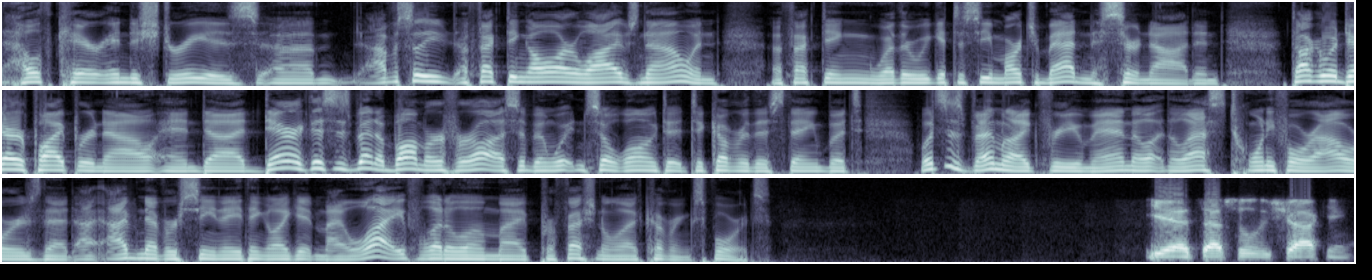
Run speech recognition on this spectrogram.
healthcare industry is um, obviously affecting all our lives now and affecting whether we get to see March Madness or not. And talking with Derek Piper now. And uh, Derek, this has been a bummer for us. I've been waiting so long to, to cover this thing, but what's this been like for you, man? The, the last 24 hours that I, I've never seen anything like it in my life, let alone my professional life covering sports. Yeah, it's absolutely shocking.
